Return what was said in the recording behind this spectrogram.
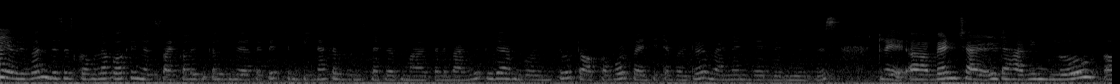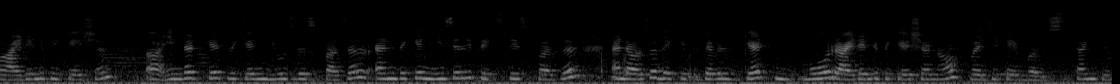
Hi everyone, this is Komala working with psychological behavior therapist in Pinnacle Blooms Network Marathahalli Bangalore. Today I am going to talk about vegetable tray when and where we'll use this tray. Uh, when child having low uh, identification, uh, in that case we can use this puzzle and they can easily fix this puzzle and also they, they will get more identification of vegetables. Thank you.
